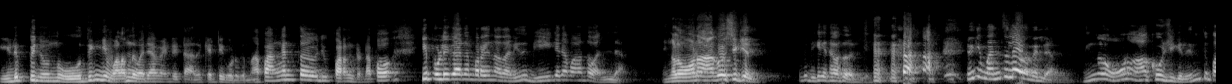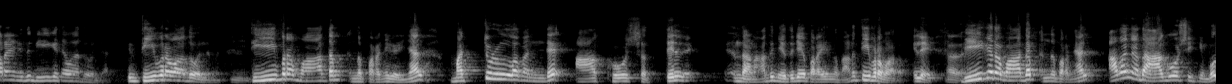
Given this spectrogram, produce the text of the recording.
ഇടുപ്പിനൊന്ന് ഒതുങ്ങി വളർന്നു വരാൻ വേണ്ടിയിട്ട് അത് കെട്ടി കൊടുക്കുന്നത് അപ്പൊ അങ്ങനത്തെ ഒരു പറഞ്ഞിട്ടുണ്ട്. അപ്പോ ഈ പുള്ളിക്കാരൻ പറയുന്ന അതാണ് ഇത് ഭീകരവാദമല്ല നിങ്ങൾ ഓണം ആഘോഷിക്കരുത്. ഇത് ഭീകരവാദമല്ല എനിക്ക് മനസ്സിലാവുന്നില്ല. നിങ്ങൾ ഓണം ആഘോഷിക്കരുത്. എന്ത് പറയാൻ ഇത് ഭീകരവാദമല്ല ഇത് തീവ്രവാദമല്ലെന്ന്. തീവ്രവാദം എന്ന് പറഞ്ഞു കഴിഞ്ഞാൽ മറ്റുള്ളവന്റെ ആഘോഷത്തിൽ എന്താണ് അതിനെതിരെ പറയുന്നതാണ് തീവ്രവാദം. ഇല്ലേ? ഭീകരവാദം എന്ന് പറഞ്ഞാൽ അവൻ അത് ആഘോഷിക്കുമ്പോൾ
